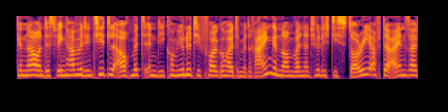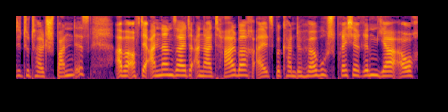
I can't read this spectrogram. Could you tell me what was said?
Genau, und deswegen haben wir den Titel auch mit in die Community-Folge heute mit reingenommen, weil natürlich die Story auf der einen Seite total spannend ist, aber auf der anderen Seite Anna Thalbach als bekannte Hörbuchsprecherin ja auch,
